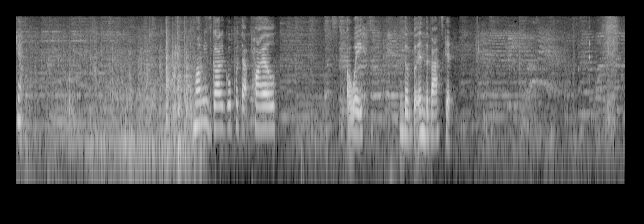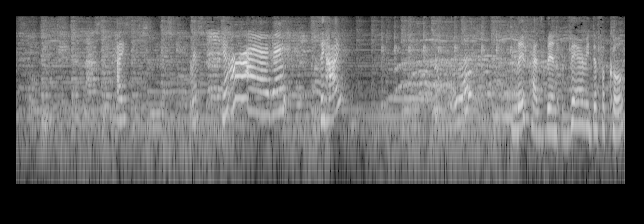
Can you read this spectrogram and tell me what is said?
Yeah. Mommy's gotta go put that pile away the in the basket. Hi. Yeah. Say hi. Liv has been very difficult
